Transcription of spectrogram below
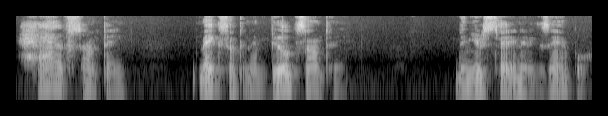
have something, make something and build something, then you're setting an example.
